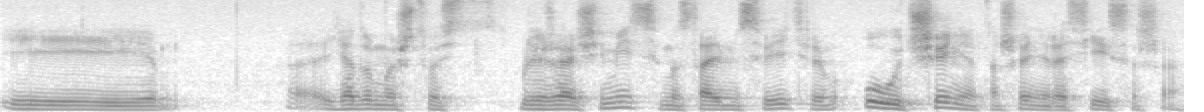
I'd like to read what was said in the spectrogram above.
И э, я думаю, что в ближайшие месяцы мы станем свидетелем улучшения отношений России и США.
